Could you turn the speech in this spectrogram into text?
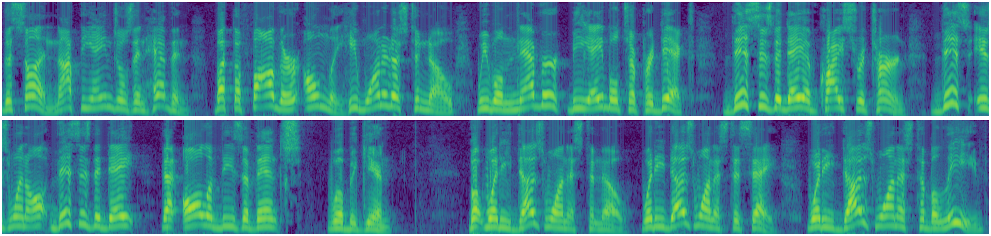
the Son, not the angels in heaven, but the Father only. He wanted us to know we will never be able to predict this is the day of Christ's return. This is when all, this is the date that all of these events will begin. But what he does want us to know, what he does want us to say, what he does want us to believe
